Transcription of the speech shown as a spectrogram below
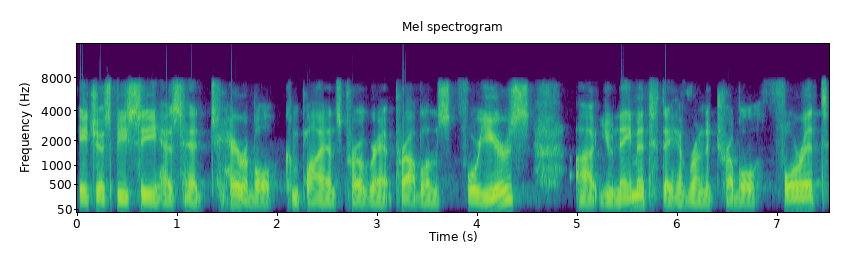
HSBC has had terrible compliance program problems for years. Uh, you name it, they have run into trouble for it.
